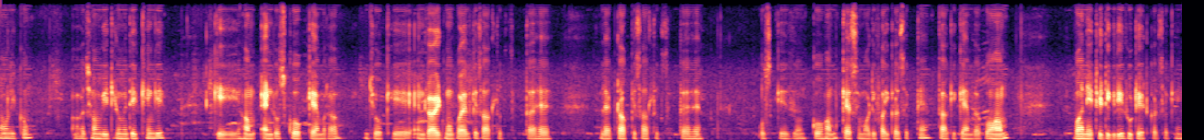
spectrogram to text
السلام علیکم۔ آج ہم ویڈیو میں دیکھیں گے کہ ہم اینڈوسکوپ کیمرہ جو کہ اینڈرائڈ موبائل کے ساتھ لگ سکتا ہے، لیپ ٹاپ کے ساتھ لگ سکتا ہے، اس کے کو ہم کیسے ماڈیفائی کر سکتے ہیں تاکہ کیمرہ کو ہم ون ایٹی ڈگری روٹیٹ کر سکیں۔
